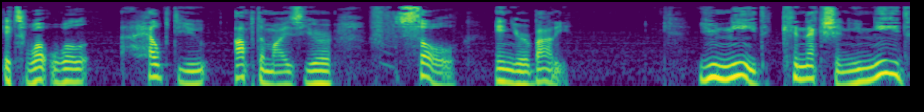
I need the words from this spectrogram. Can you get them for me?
It's what will help you optimize your soul in your body. You need connection. You need,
